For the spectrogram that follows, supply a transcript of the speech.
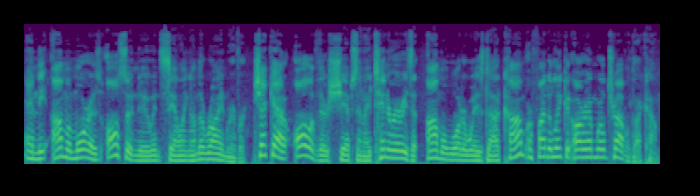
And the Amamora is also new and sailing on the Rhine River. Check out all of their ships and itineraries at amawaterways.com or find a link at rmworldtravel.com.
